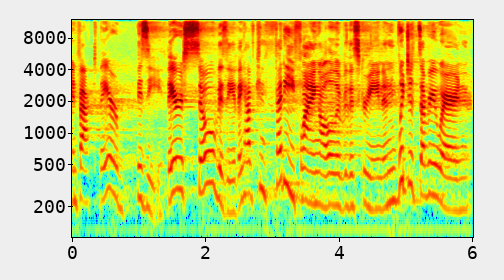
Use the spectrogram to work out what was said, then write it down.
In fact, they are busy. They are so busy. They have confetti flying all over the screen and widgets everywhere. And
